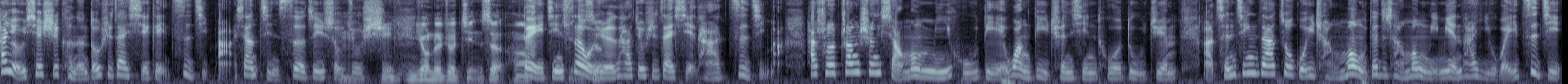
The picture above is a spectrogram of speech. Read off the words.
他有一些诗可能都是在写给自己吧，像《锦瑟》这一首就是，嗯、你用的就《锦瑟》啊。对，《锦瑟》我觉得他就是在写他自己嘛。他说：“庄生晓梦迷蝴蝶，望帝春心托杜鹃。”啊，曾经他做过一场梦，在这场梦里面，他以为自己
